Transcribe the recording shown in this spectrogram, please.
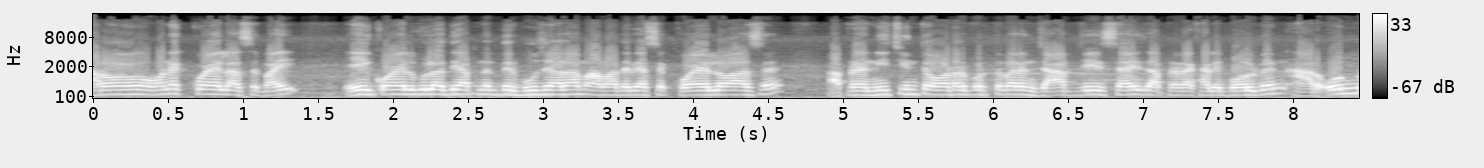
আরও অনেক কয়েল আছে ভাই। এই কয়েলগুলো দিয়ে আপনাদের বুঝালাম, আমাদের কাছে কয়েলও আছে। আপনারা নিশ্চিন্তে অর্ডার করতে পারেন, যার যে সাইজ আপনারা খালি বলবেন, আর অন্য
